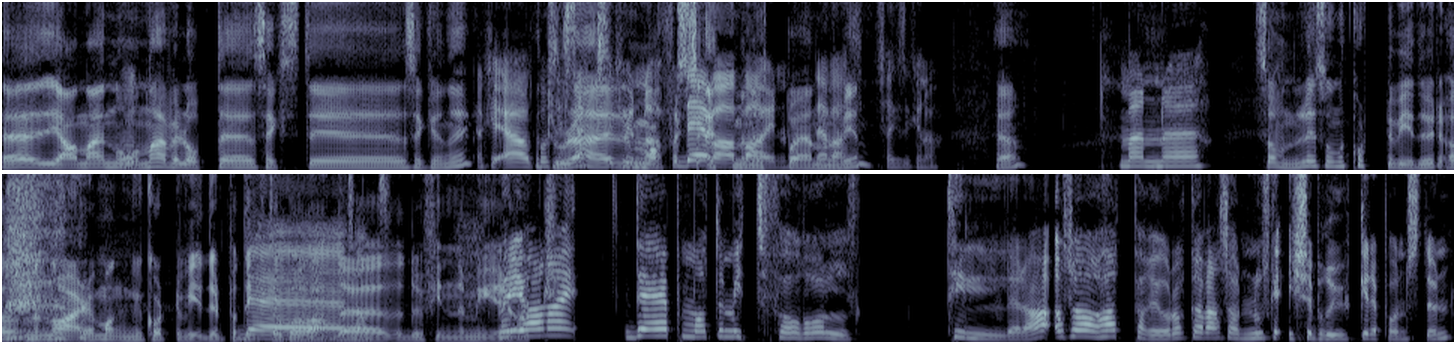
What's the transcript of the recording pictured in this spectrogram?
Eh, ja, nei, noen er vel opp til 60 sekunder. Okay, jeg Jeg tror det er sekunder, maks ett minutt på en vin. Ja. Men eh, Savner litt sånne korte videoer. Men nå er det mange korte videoer på TikTok. Og. Det, du finner mye Men ja, rart. nei, det er på en måte mitt forhold til det, da. Altså, jeg har hatt perioder hvor jeg har vært sånn Nå skal jeg ikke bruke det på en stund.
